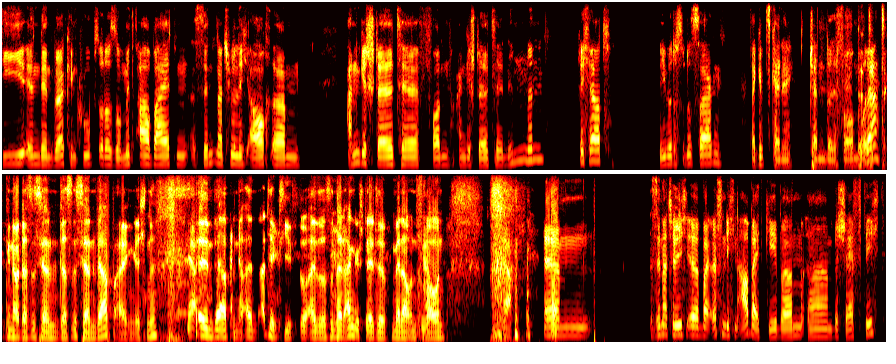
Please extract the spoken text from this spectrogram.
die in den Working Groups oder so mitarbeiten, sind natürlich auch ähm, Angestellte von Angestellten, Richard. Wie würdest du das sagen? Da gibt es keine Genderform, oder? Genau, das ist ja, das ist ja ein Verb eigentlich, ne? Ja. ein Verb, ein, Adjektiv. So. Also es sind halt Angestellte, Männer und Frauen. Ja. ja. ähm, sind natürlich äh, bei öffentlichen Arbeitgebern äh, beschäftigt.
